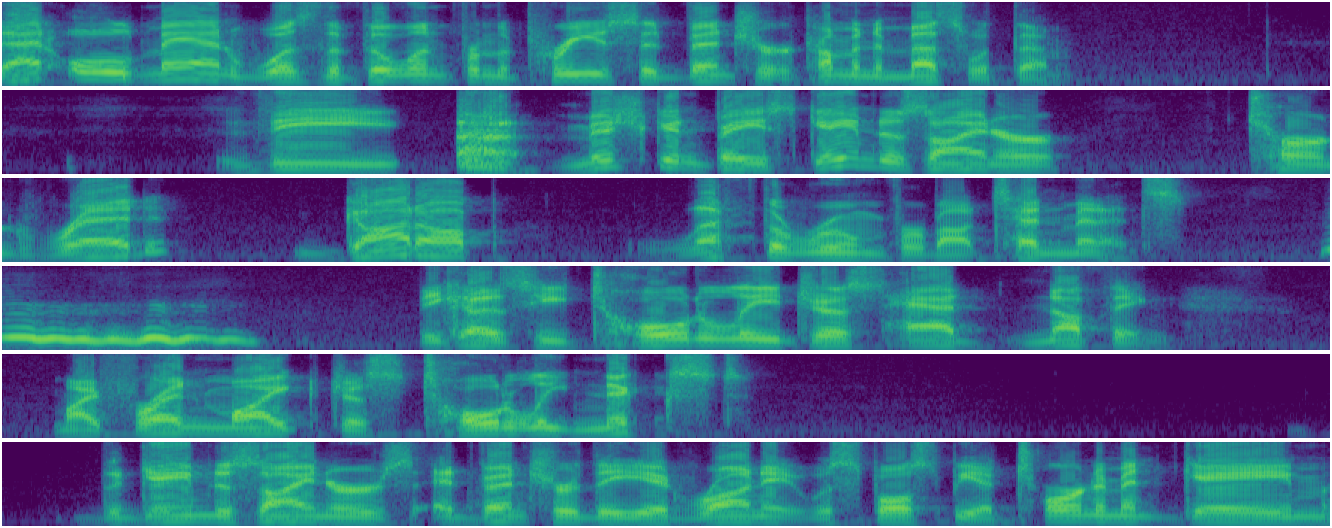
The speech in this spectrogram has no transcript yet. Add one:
That old man was the villain from the previous adventure coming to mess with them. The Michigan based game designer turned red, got up, left the room for about 10 minutes because he totally just had nothing. My friend Mike just totally nixed the game designer's adventure that he had run. It was supposed to be a tournament game,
